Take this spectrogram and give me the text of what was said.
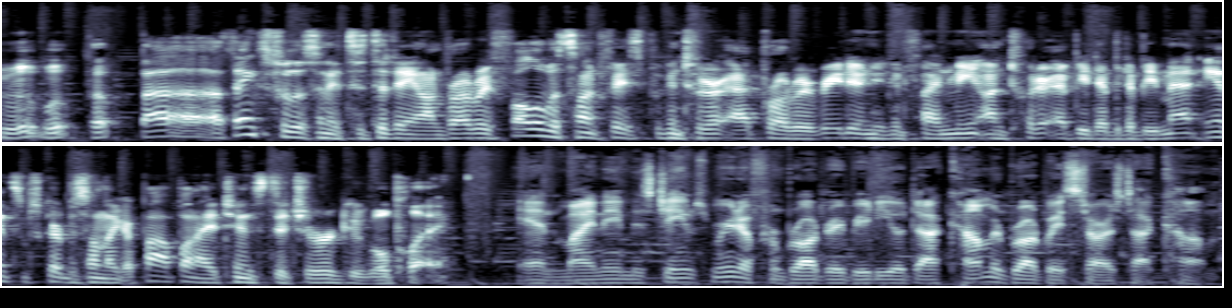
uh, thanks for listening to Today on Broadway. Follow us on Facebook and Twitter at Broadway Radio, and you can find me on Twitter at BWWMatt and subscribe to Sound Like a Pop on iTunes, Stitcher, or Google Play. And my name is James Marino from BroadwayRadio.com and BroadwayStars.com.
